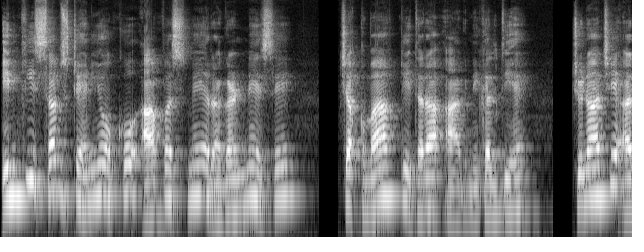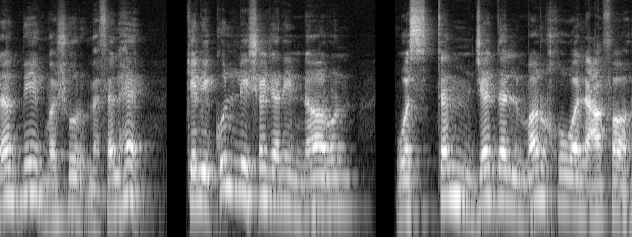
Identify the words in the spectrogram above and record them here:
ان کی سبز ٹہنیوں کو آپس میں رگڑنے سے چکماک کی طرح آگ نکلتی ہے۔ چنانچہ عرب میں ایک مشہور مثل ہے کہ لکل شجر نار واستمجد المرخ والعفار۔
